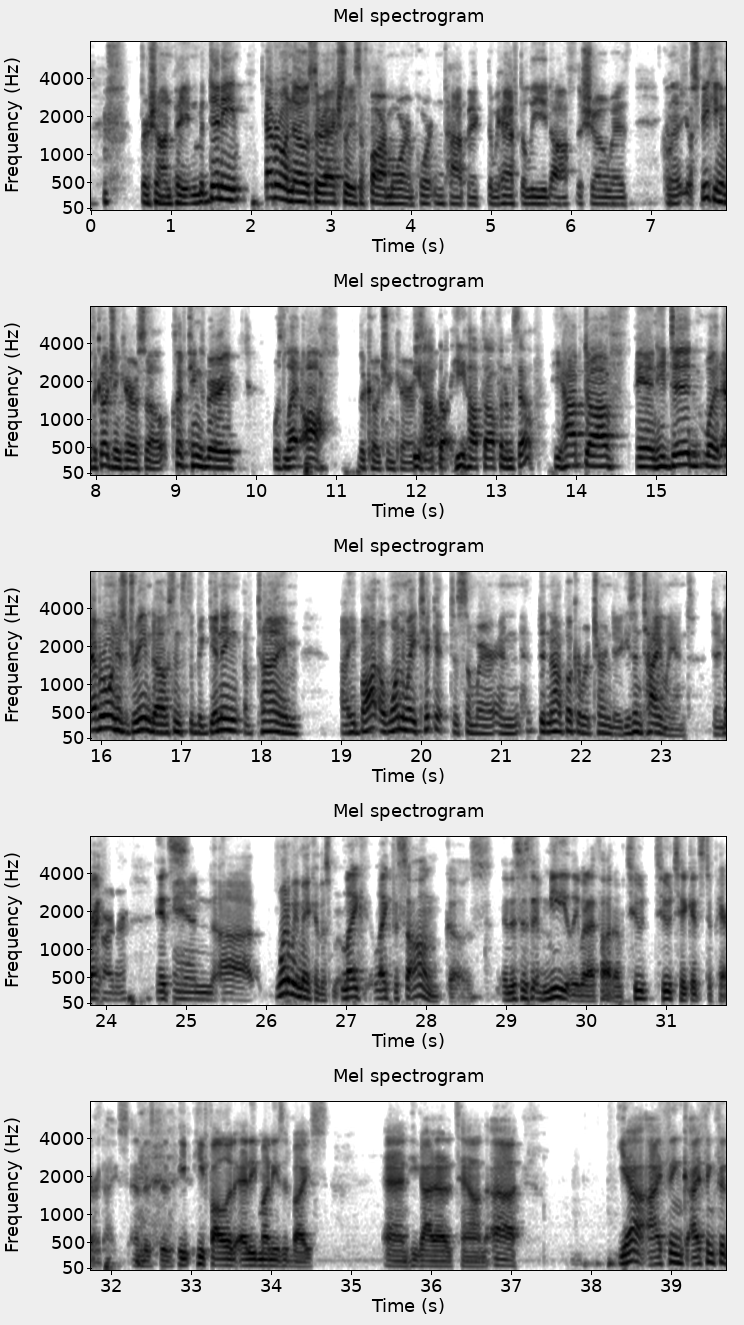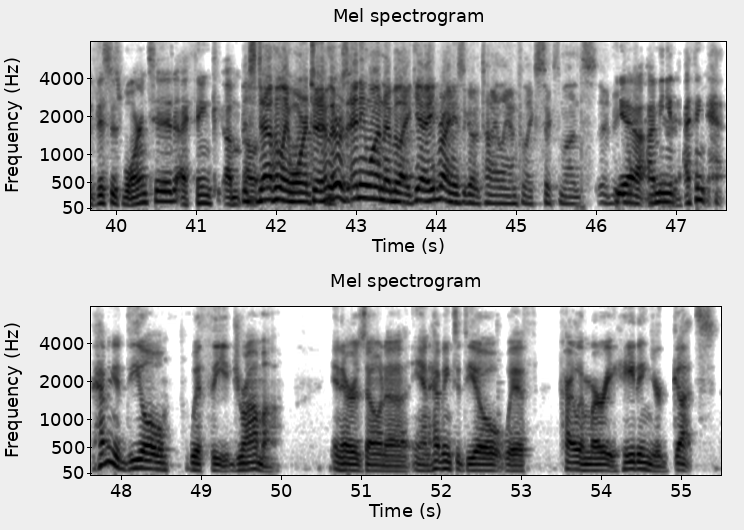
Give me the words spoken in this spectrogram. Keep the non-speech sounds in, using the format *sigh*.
for Sean Payton. But Denny, everyone knows there actually is a far more important topic that we have to lead off the show with. And uh, you know, speaking of the coaching carousel, Cliff Kingsbury was let off the coaching carousel. He hopped off, he hopped off on himself. He hopped off and he did what everyone has dreamed of since the beginning of time. Uh, he bought a one-way ticket to somewhere and did not book a return date. He's in Thailand, Denny right. Carter. It's and uh, what do we make of this movie? Like like the song goes, and this is immediately what I thought of: two two tickets to paradise. And this is, he he followed Eddie Money's advice, and he got out of town. Uh, yeah, I think I think that this is warranted. I think um, it's uh, definitely warranted. If there was anyone, I'd be like, yeah, he probably needs to go to Thailand for like six months. Yeah, I mean, I think ha- having a deal with the drama in Arizona and having to deal with Kyler Murray hating your guts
